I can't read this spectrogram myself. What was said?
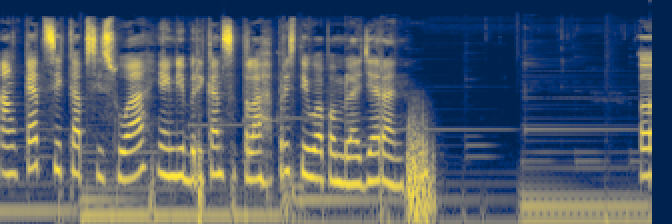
angket sikap siswa yang diberikan setelah peristiwa pembelajaran. E,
